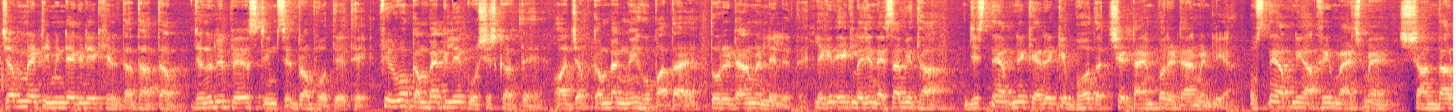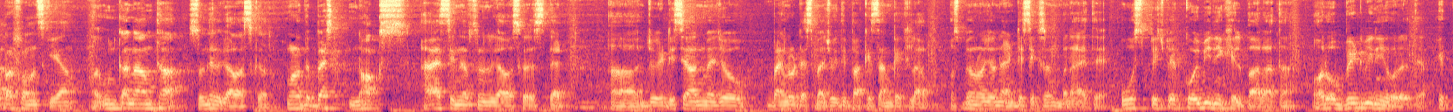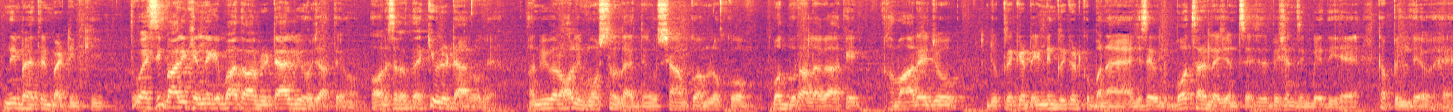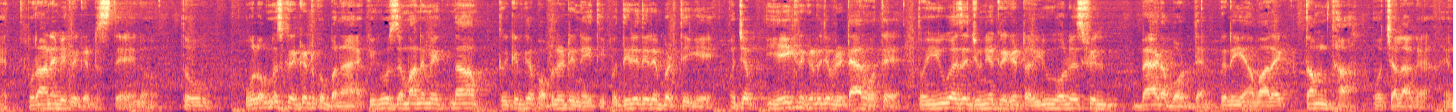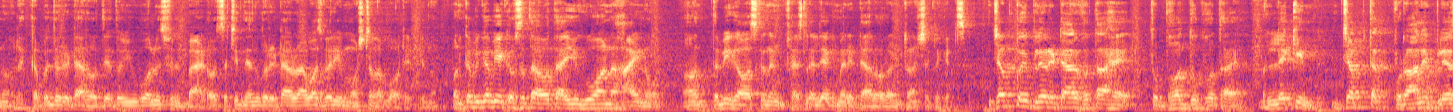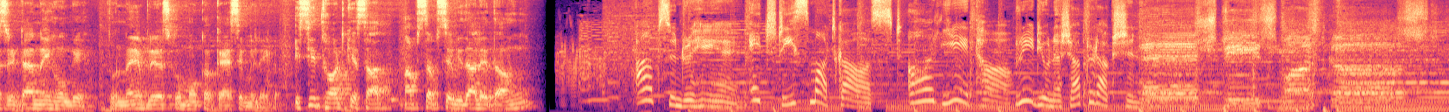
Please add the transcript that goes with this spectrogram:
जब मैं टीम इंडिया के लिए खेलता था, तब जनरली प्लेयर्स टीम से ड्रॉप होते थे। फिर वो कम के लिए कोशिश करते हैं और जब कम नहीं हो पाता है तो रिटायरमेंट ले लेते हैं। लेकिन एक लेजेंड ऐसा भी था, जिसने अपने कैरियर के बहुत अच्छे टाइम पर रिटायरमेंट लिया। उसने अपनी आखिरी मैच में शानदार परफॉर्मेंस किया और उनका नाम था Sunil Gavaskar one of the best knocks I seen of Sunil Gavaskar that जो 87 में जो बैंगलोर टेस्ट मैच हुई थी पाकिस्तान के खिलाफ, उसमें उन्होंने जो 96 रन बनाए थे, उस पिच पे कोई भी नहीं खेल पा रहा था और वो बीट भी नहीं हो रहे थे। इतनी बेहतरीन बैटिंग की। तो ऐसी बारी खेलने के बाद और रिटायर भी हो जाते हो और ऐसा लगता है क्यों रिटायर हो गया? And we were all emotional रहते हैं उस शाम को हम लोग को बहुत बुरा लगा कि हमारे जो जो क्रिकेट इंडियन क्रिकेट को बनाया है, जैसे बहुत सारे लेजेंड्स हैं, जैसे बिशन सिंह बेदी है कपिल देव है, पुराने भी क्रिकेटर्स थे यू नो तो वो लोग ने इस क्रिकेट को बनाया, क्योंकि उस जमाने में इतना क्रिकेट की पॉपुलरिटी नहीं थी, वो धीरे धीरे बढ़ती गई। और जब यही क्रिकेटर जब रिटायर होते हैं तो you as a junior cricketer you always feel bad about them कि नहीं, हमारा एक तम था, वो चला गया यू नो लाइक कपिल जो रिटायर होते तो यू ऑलवेज फील बैड और Sachin Tendulkar retire I was very emotional about it you know और कभी कभी एक अवसर होता है you go on high note और तभी गावस्कर ने फैसला लिया कि मैं रिटायर हो रहा हूँ इंटरनेशनल क्रिकेट से। जब कोई प्लेयर रिटायर होता है तो बहुत दुख होता है, लेकिन जब तक पुराने प्लेयर्स रिटायर नहीं होंगे तो नए प्लेयर्स को मौका कैसे मिलेगा? इसी थॉट के साथ आप सबसे विदा लेता हूँ आप सुन रहे हैं एच डी स्मार्ट कास्ट और ये था रेडियो नशा प्रोडक्शन एच स्मार्ट Smartcast.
